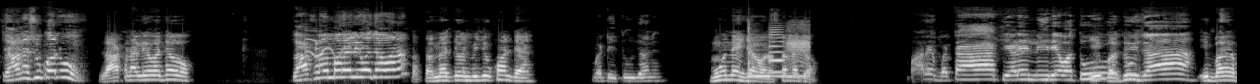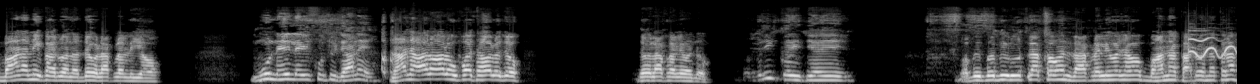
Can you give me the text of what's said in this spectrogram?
ત્યાંને શું કરવું? લાકડા લેવા જાઓ. લાકડા મારે લેવા જવાના? તમે જો બીજું કોણ જાય? બટી તું જાને. હું નહીં જવાનો તમે જો. મારે બટા કેળે નહીં રેવાતું બધું- જા. એ બાના નહીં કાઢવાના. જાઓ લાકડા લઈ આવો. હું નહીં લઈ કું તું જાને. ના ના હાલો હાલો ઊભા થાવ જાઓ જાઓ લાકડા લેવા જાવ બધી કરી ત્યાં એ. બબી બબી રોટલા ખાવા ને લાકડા લેવા જાવ બાના કાઢો નકરા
